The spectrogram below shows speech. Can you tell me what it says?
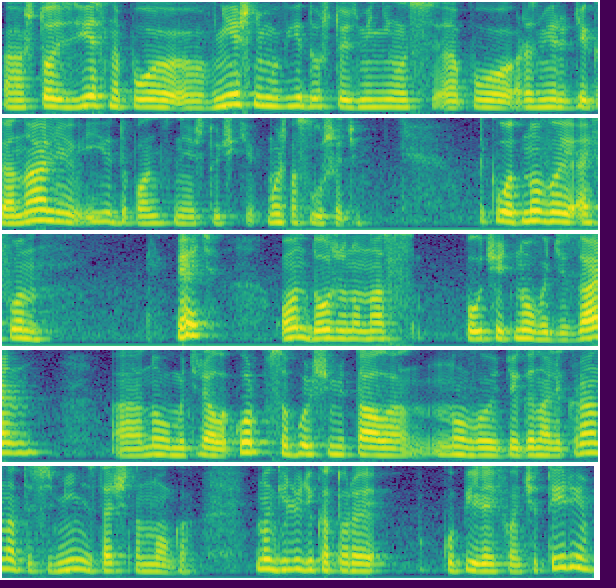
а, что известно по внешнему виду, что изменилось а, по размеру диагонали и дополнительные штучки. Можно послушать. Так вот, новый iPhone 5 он должен у нас получить новый дизайн, а, новые материалы корпуса, больше металла, новую диагональ экрана, то есть изменений достаточно много. Многие люди, которые купили iPhone 4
